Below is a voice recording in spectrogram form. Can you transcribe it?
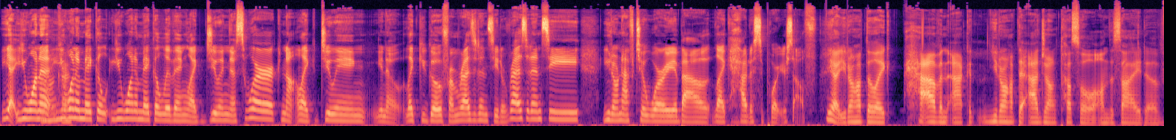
Yeah, you want to okay. you want to make a you want to make a living like doing this work, not like doing, you know, like you go from residency to residency. You don't have to worry about like how to support yourself. Yeah, you don't have to like have an acad. You don't have to adjunct hustle on the side of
